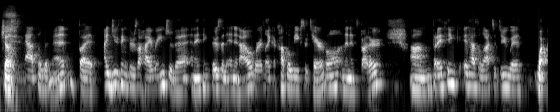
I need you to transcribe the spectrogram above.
just at the limit. But i do think there's a high range of it and i think there's an in and out where like a couple weeks are terrible and then it's better. Um, but i think it has a lot to do with what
